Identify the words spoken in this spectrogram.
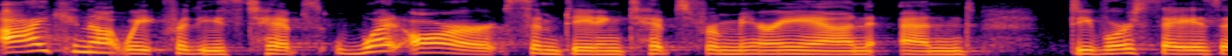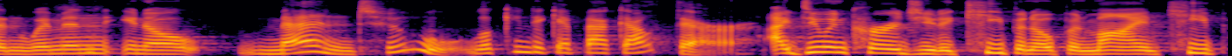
I cannot wait for these tips. What are some dating tips for Marianne and divorcees and women, you know, men too, looking to get back out there? I do encourage you to keep an open mind, keep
